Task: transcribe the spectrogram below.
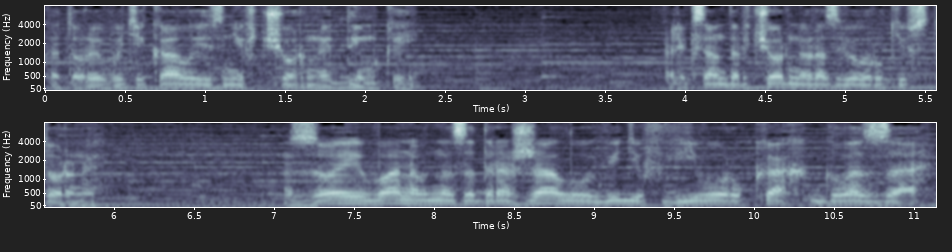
которая вытекала из них черной дымкой. Александр Черный развел руки в стороны. Зоя Ивановна задрожала, увидев в его руках глаза –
